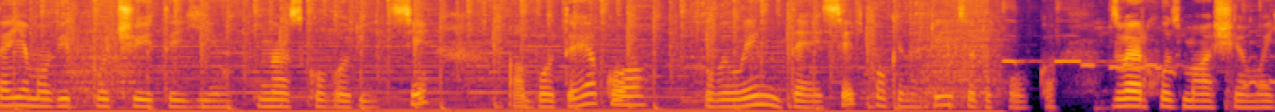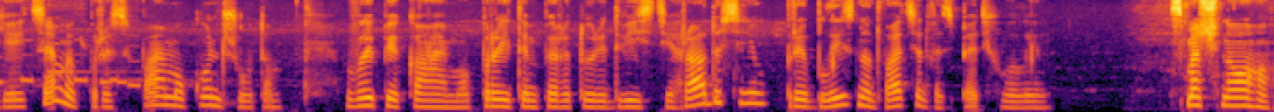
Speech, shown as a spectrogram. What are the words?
Даємо відпочити їм на сковорідці або деко хвилин 10, поки нагріється духовка. Зверху змащуємо яйцем і пересипаємо кунжутом. Випікаємо при температурі 200 градусів приблизно 20-25 хвилин. Смачного!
